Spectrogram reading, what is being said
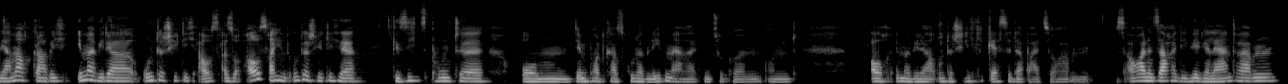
wir haben auch, glaube ich, immer wieder unterschiedlich aus also ausreichend unterschiedliche Gesichtspunkte, um den Podcast gut am Leben erhalten zu können und auch immer wieder unterschiedliche Gäste dabei zu haben. Ist auch eine Sache, die wir gelernt haben.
